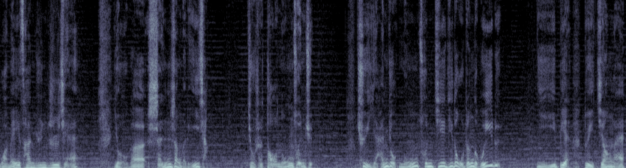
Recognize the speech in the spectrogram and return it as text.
我没参军之前，有个神圣的理想，就是到农村去，去研究农村阶级斗争的规律，以便对将来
